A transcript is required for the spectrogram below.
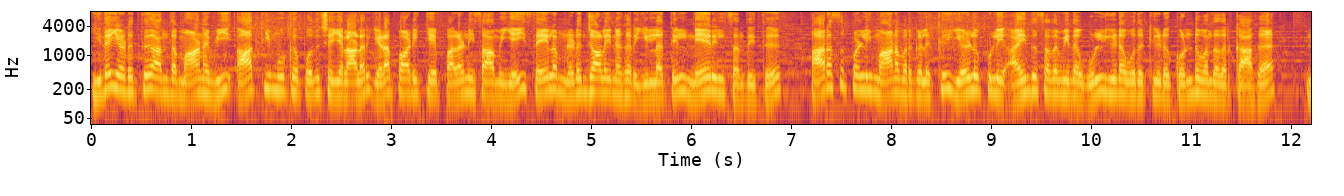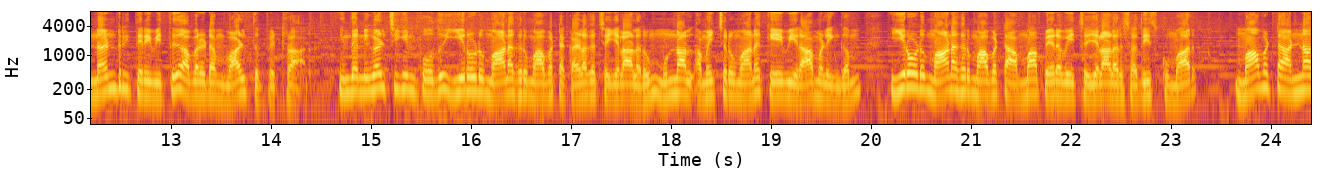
இதையடுத்து அந்த மாணவி அதிமுக பொதுச் செயலாளர் எடப்பாடி கே. பழனிசாமியை சேலம் நெடுஞ்சாலை நகர் இல்லத்தில் நேரில் சந்தித்து அரசு பள்ளி மாணவர்களுக்கு ஏழு புள்ளி ஐந்து சதவீத உள் இடஒதுக்கீடு கொண்டு வந்ததற்காக நன்றி தெரிவித்து அவரிடம் வாழ்த்து பெற்றார். இந்த நிகழ்ச்சியின் போது ஈரோடு மாநகர் மாவட்ட கழக செயலாளரும் முன்னாள் அமைச்சருமான கே வி ராமலிங்கம் ஈரோடு மாநகர் மாவட்ட அம்மா பேரவை செயலாளர் சதீஷ்குமார் மாவட்ட அண்ணா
